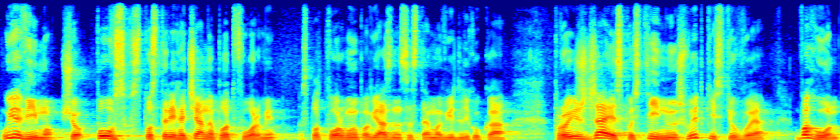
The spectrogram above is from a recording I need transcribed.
Уявімо, що повз спостерігача на платформі, з платформою пов'язана система відліку К, проїжджає з постійною швидкістю В вагон.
